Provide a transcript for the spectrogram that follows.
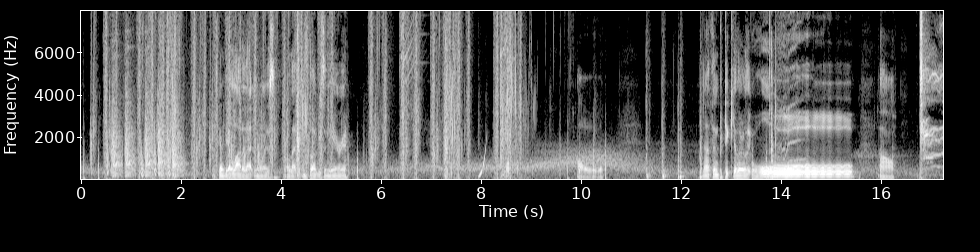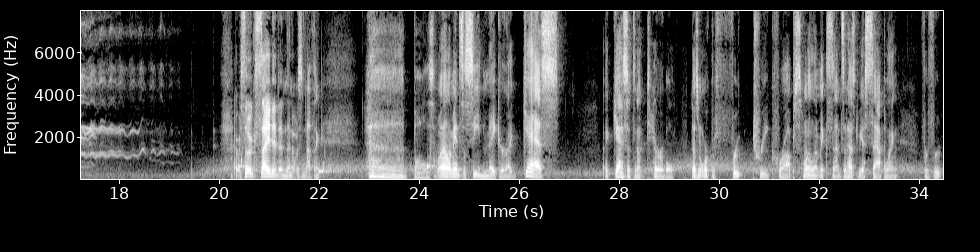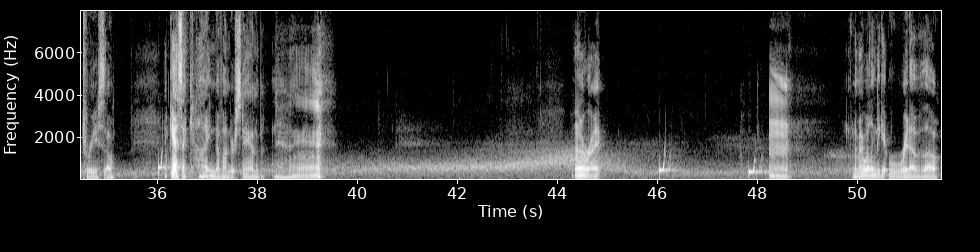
There's going to be a lot of that noise while that bug is in the area. Oh. Nothing particularly... Oh. Oh. I was so excited, and then it was nothing. Balls. Well, I mean, it's a seed maker. I guess... I guess it's not terrible. Doesn't work with fruit tree crops. Well, that makes sense. It has to be a sapling for fruit tree, so I guess I kind of understand, but eh. All right. Mm. What am I willing to get rid of, though?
